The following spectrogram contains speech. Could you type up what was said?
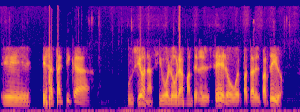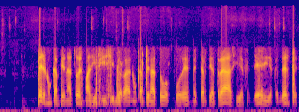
eh, esa táctica funciona si vos lográs mantener el cero o empatar el partido. Pero en un campeonato es más difícil, ¿verdad? En un campeonato vos podés meterte atrás y defender y defender, pero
